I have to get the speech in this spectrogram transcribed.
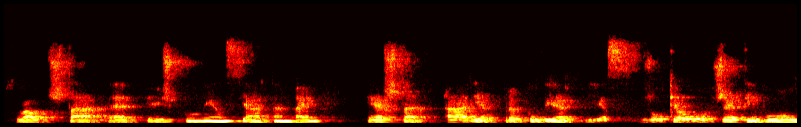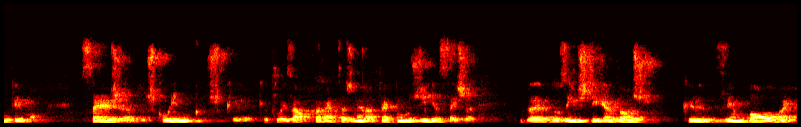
Portugal está a exponenciar também esta área para poder, e esse julgo que é o objetivo último seja dos clínicos que, que utilizam ferramentas de neurotecnologia, seja de, dos investigadores que desenvolvem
